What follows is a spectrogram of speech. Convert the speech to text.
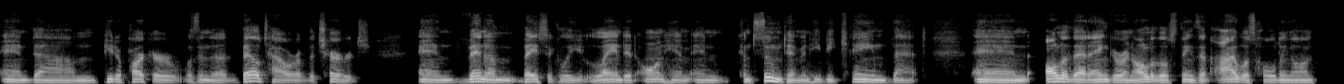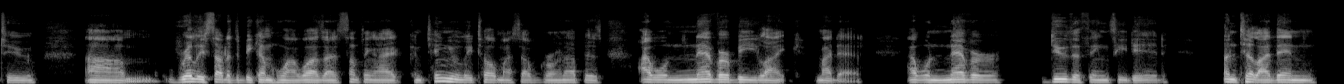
and um, Peter Parker was in the bell tower of the church, and Venom basically landed on him and consumed him, and he became that. And all of that anger and all of those things that I was holding on to um, really started to become who I was. As something I continually told myself growing up is, I will never be like my dad. I will never do the things he did until I then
